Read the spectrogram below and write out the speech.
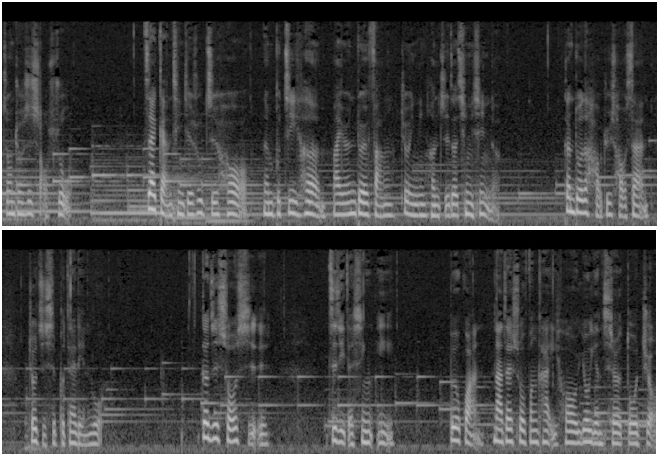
终究是少数。在感情结束之后，能不记恨埋怨对方，就已经很值得庆幸了。更多的好聚好散，就只是不再联络，各自收拾自己的心意。不管那在说分开以后又延迟了多久，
